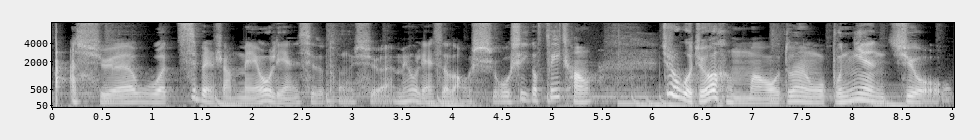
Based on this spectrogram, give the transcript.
大学，我基本上没有联系的同学，没有联系的老师。我是一个非常，就是我觉得很矛盾，我不念旧。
